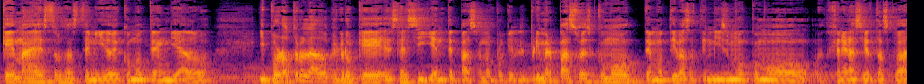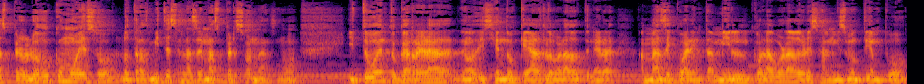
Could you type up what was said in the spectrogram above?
¿qué maestros has tenido y cómo te han guiado? Y por otro lado, que creo que es el siguiente paso, ¿no? Porque el primer paso es cómo te motivas a ti mismo, cómo generas ciertas cosas, pero luego cómo eso lo transmites a las demás personas, ¿no? Y tú en tu carrera, ¿no? Diciendo que has logrado tener a, más de 40 mil colaboradores al mismo tiempo,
